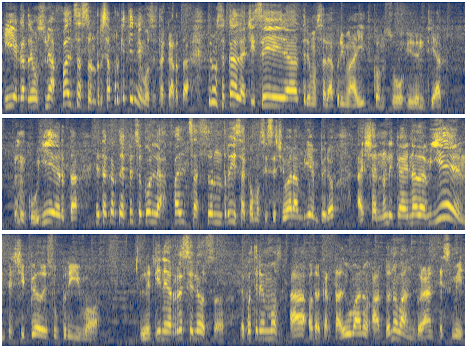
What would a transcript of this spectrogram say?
Y acá tenemos una falsa sonrisa. ¿Por qué tenemos esta carta? Tenemos acá a la hechicera, tenemos a la prima Id con su identidad encubierta. Esta carta de defensa con la falsa sonrisa, como si se llevaran bien, pero a ella no le cae nada bien el chipeo de su primo. Le tiene receloso. Después tenemos a otra carta de humano, a Donovan Grant Smith,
